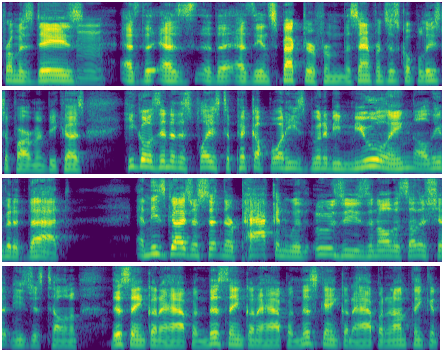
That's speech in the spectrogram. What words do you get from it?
from his days Mm. as the as the as the inspector from the San Francisco Police Department because he goes into this place to pick up what he's going to be muling. I'll leave it at that. And these guys are sitting there packing with Uzis and all this other shit, and he's just telling them, "This ain't gonna happen. This ain't gonna happen. This ain't gonna happen." And I'm thinking,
